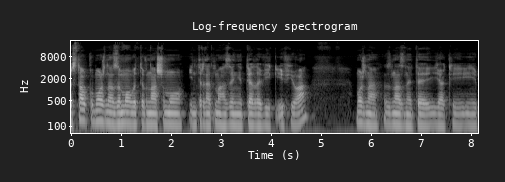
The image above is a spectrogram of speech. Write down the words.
Приставку можна замовити в нашому інтернет-магазині Televic.if.ua. Можна з нас знайти як і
